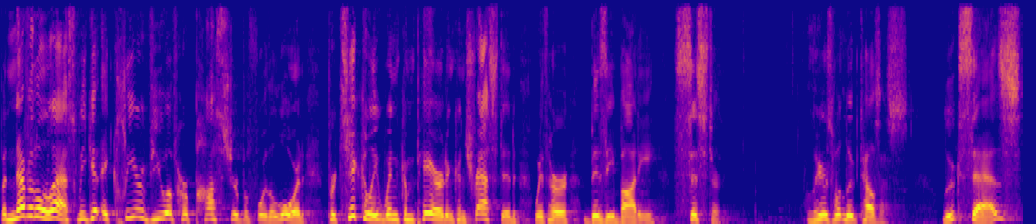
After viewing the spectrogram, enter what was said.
but nevertheless, we get a clear view of her posture before the Lord, particularly when compared and contrasted with her busybody sister. Well, here's what Luke tells us Luke says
